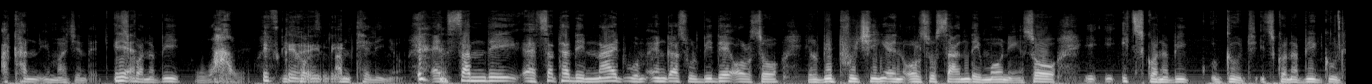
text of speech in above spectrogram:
I can't imagine that. It's Yeah. gonna be wow. It's gonna because be. I'm telling you. and Sunday, uh, Saturday night, Oom Angus will be there also. He'll be preaching, and also Sunday morning. So i i- it's gonna be good. It's gonna be good.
